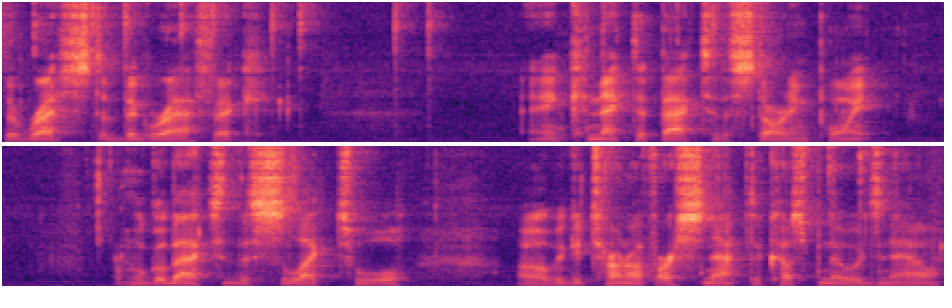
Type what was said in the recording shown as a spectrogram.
the rest of the graphic and connect it back to the starting point. We'll go back to the select tool. Uh, we could turn off our snap to cusp nodes now.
